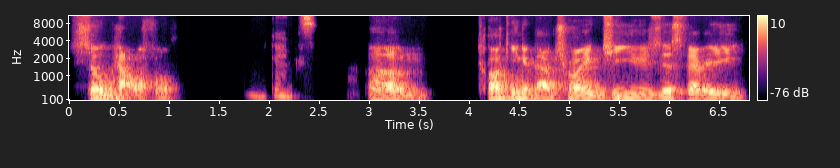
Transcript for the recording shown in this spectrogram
so powerful. thanks. Um, talking about trying to use this very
